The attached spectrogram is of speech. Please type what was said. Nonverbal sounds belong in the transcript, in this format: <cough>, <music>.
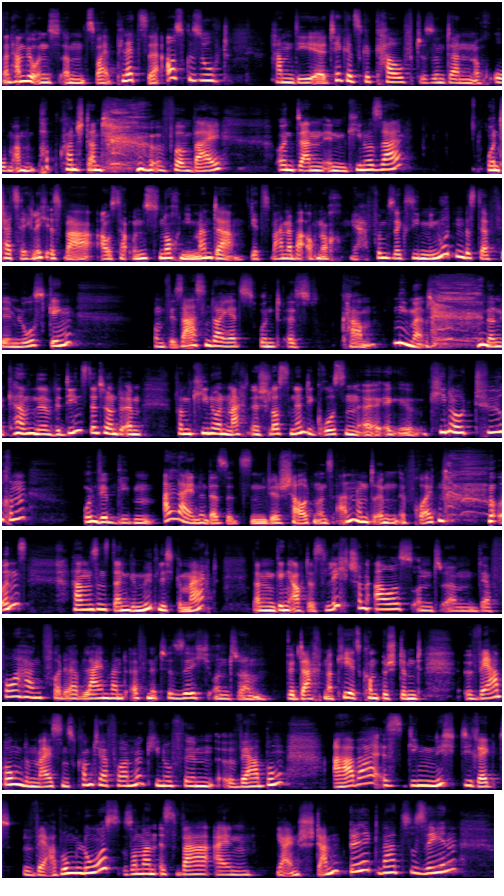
Dann haben wir uns ähm, zwei Plätze ausgesucht, haben die äh, Tickets gekauft, sind dann noch oben am Popcornstand <laughs> vorbei und dann in den Kinosaal. Und tatsächlich, es war außer uns noch niemand da. Jetzt waren aber auch noch ja, fünf, sechs, sieben Minuten, bis der Film losging. Und wir saßen da jetzt und es kam niemand. <laughs> dann kam eine Bedienstete und ähm, vom Kino und macht, äh, schloss ne, die großen äh, äh Kinotüren und wir blieben alleine da sitzen. Wir schauten uns an und ähm, freuten <laughs> uns, haben es uns dann gemütlich gemacht. Dann ging auch das Licht schon aus und ähm, der Vorhang vor der Leinwand öffnete sich und ähm, wir dachten, okay, jetzt kommt bestimmt Werbung, denn meistens kommt ja vorne Kinofilm äh, Werbung. Aber es ging nicht direkt Werbung los, sondern es war ein, ja, ein Standbild war zu sehen,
